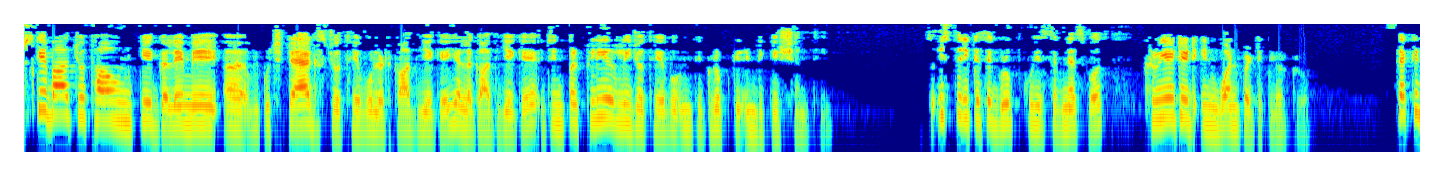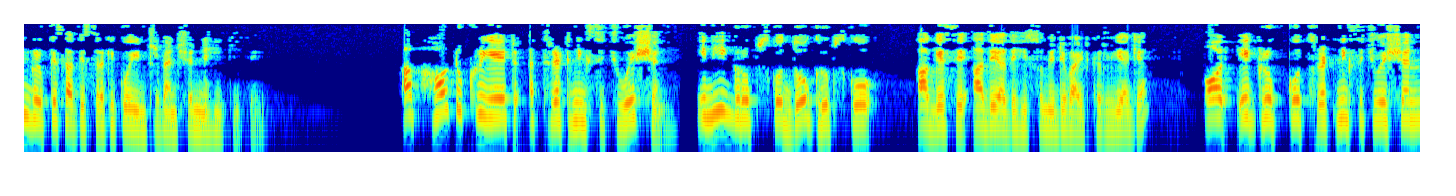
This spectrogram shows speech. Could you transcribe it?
اس کے بعد جو تھا ان کے گلے میں کچھ ٹیگس جو تھے وہ لٹکا دیے گئے یا لگا دیے گئے جن پر کلیئرلی جو تھے وہ ان کے گروپ کی انڈیکیشن تھی so اس طریقے سے گروپ کو was created in one particular group second group کے ساتھ اس طرح کی کوئی انٹروینشن نہیں کی گئی اب how to create a threatening situation groups کو دو گروپس کو آگے سے آدھے آدھے حصوں میں ڈیوائڈ کر لیا گیا اور ایک گروپ کو تھریٹنگ سچویشن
